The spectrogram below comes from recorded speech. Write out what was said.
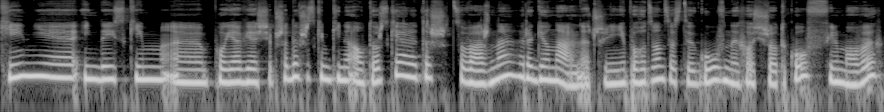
kinie indyjskim e, pojawia się przede wszystkim kino autorskie, ale też, co ważne, regionalne, czyli nie pochodzące z tych głównych ośrodków filmowych.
